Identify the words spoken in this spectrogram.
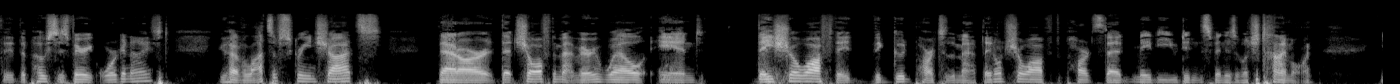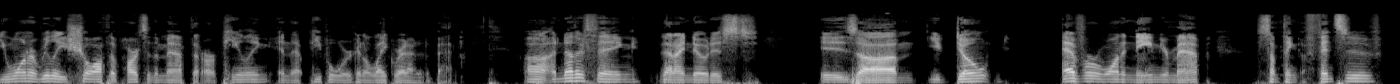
the the post is very organized. You have lots of screenshots that are that show off the map very well, and they show off the the good parts of the map. They don't show off the parts that maybe you didn't spend as much time on. You want to really show off the parts of the map that are appealing and that people were going to like right out of the bat. Uh, another thing that I noticed is um, you don't ever want to name your map something offensive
